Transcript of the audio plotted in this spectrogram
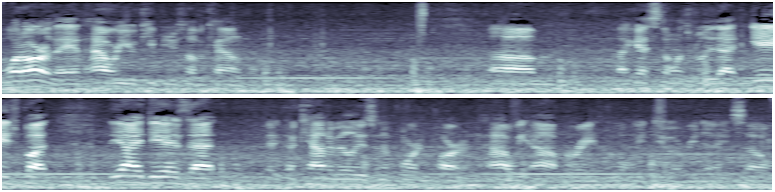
What are they, and how are you keeping yourself accountable? Um, I guess no one's really that engaged, but the idea is that accountability is an important part in how we operate and what we do every day. So,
